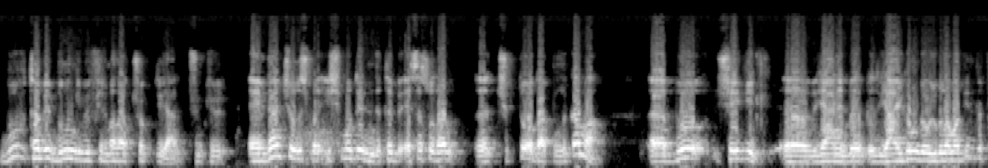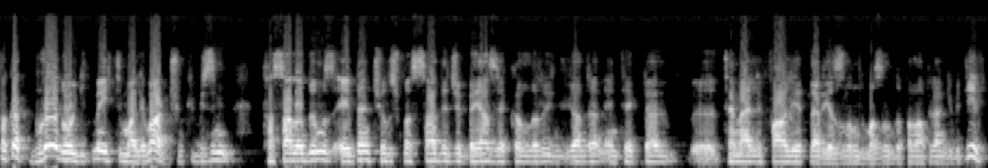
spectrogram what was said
Bu tabii bunun gibi firmalar çok değil yani. Çünkü evden çalışma iş modelinde tabii esas olan e, çıktı odaklılık ama e, bu şey değil. E, yani yaygın bir uygulama değildir fakat buraya doğru gitme ihtimali var. Çünkü bizim tasarladığımız evden çalışma sadece beyaz yakalıları ilgilendiren entelektüel e, temelli faaliyetler yazılımda, mazılımda falan filan gibi değil.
